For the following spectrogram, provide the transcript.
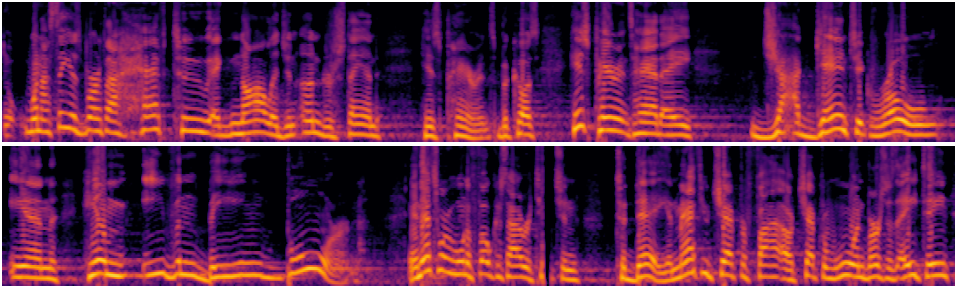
when I see his birth, I have to acknowledge and understand his parents because his parents had a gigantic role in him even being born. And that's where we want to focus our attention today. In Matthew chapter 5 or chapter 1 verses 18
